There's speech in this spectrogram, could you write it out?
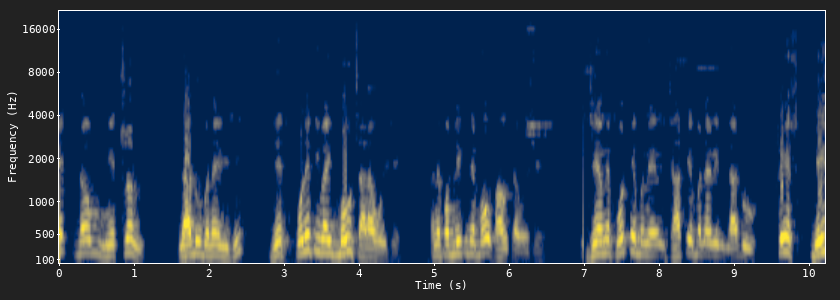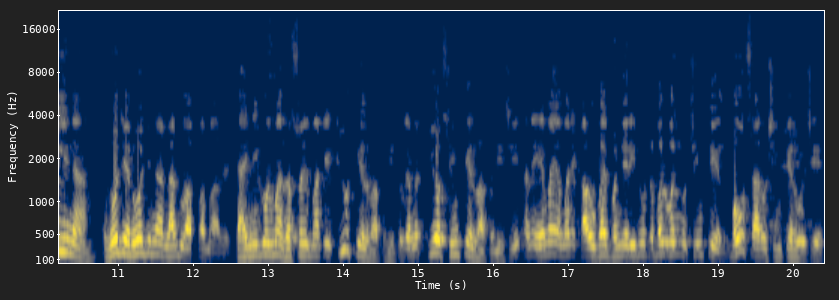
એકદમ નેચરલ લાડુ બનાવી છે, જે ક્વોલિટી વાઇઝ બહુ સારા હોય છે અને પબ્લિકને બહુ ભાવતા હોય છે. જે અમે પોતે બનાવી, જાતે બનાવીને લાડુ ફ્રેશ ડેઈલીના, રોજે રોજના લાડુ આપવામાં આવે છે. ડાઇનિંગ હોલમાં રસોઈ માટે ક્યુ તેલ વાપરીએ? તો કે અમે પ્યોર સિંગ તેલ વાપરીએ છીએ અને એમાંય અમારે કાળુભાઈ ભંડેરીનું ડબલ વનનું સિંગ તેલ, બહુ સારું સિંગ તેલ હોય છે.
